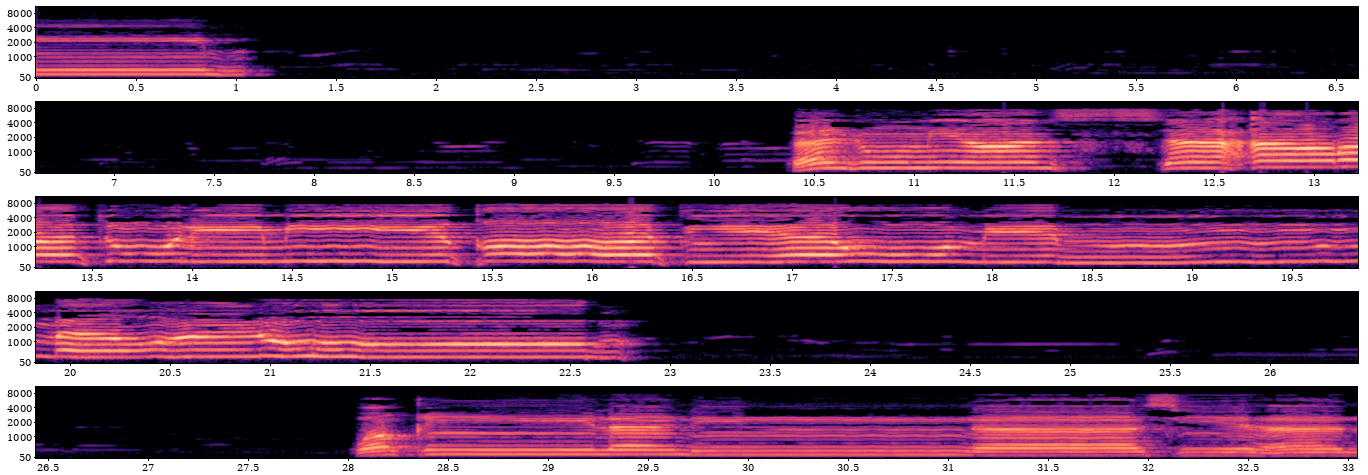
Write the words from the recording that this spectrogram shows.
فجمع السحرة لميقات يوم معلوم وقيل للناس هل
